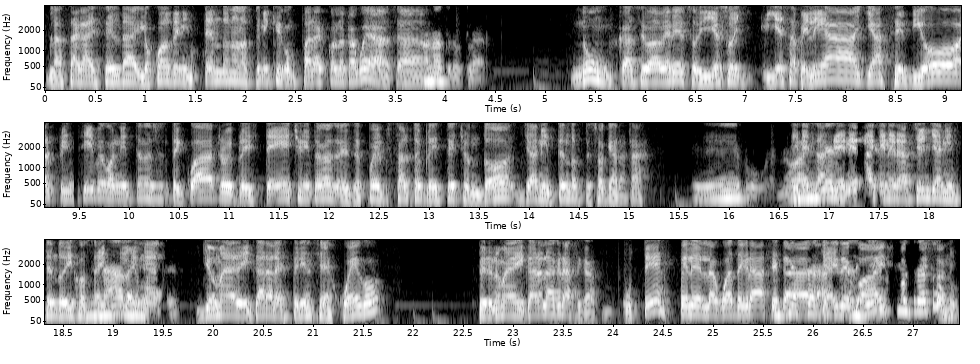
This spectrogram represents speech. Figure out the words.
la saga de Zelda y los juegos de Nintendo no los tenéis que comparar con la otra wea. O sea, Con otro, claro. nunca se va a ver eso. Y eso y esa pelea ya se dio al principio con Nintendo 64 y PlayStation y todo eso. Y después el salto de PlayStation 2, ya Nintendo empezó a quedar atrás. Sí, pues, no, en, esa, ya- en esa generación ya Nintendo dijo. Yo que me, yo me voy a dedicar a la experiencia de juego, pero no me voy a dedicar a las gráficas. Ustedes peleen las weas de Es que gráfica hasta- y ahí dejo el a Xbox Sony.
